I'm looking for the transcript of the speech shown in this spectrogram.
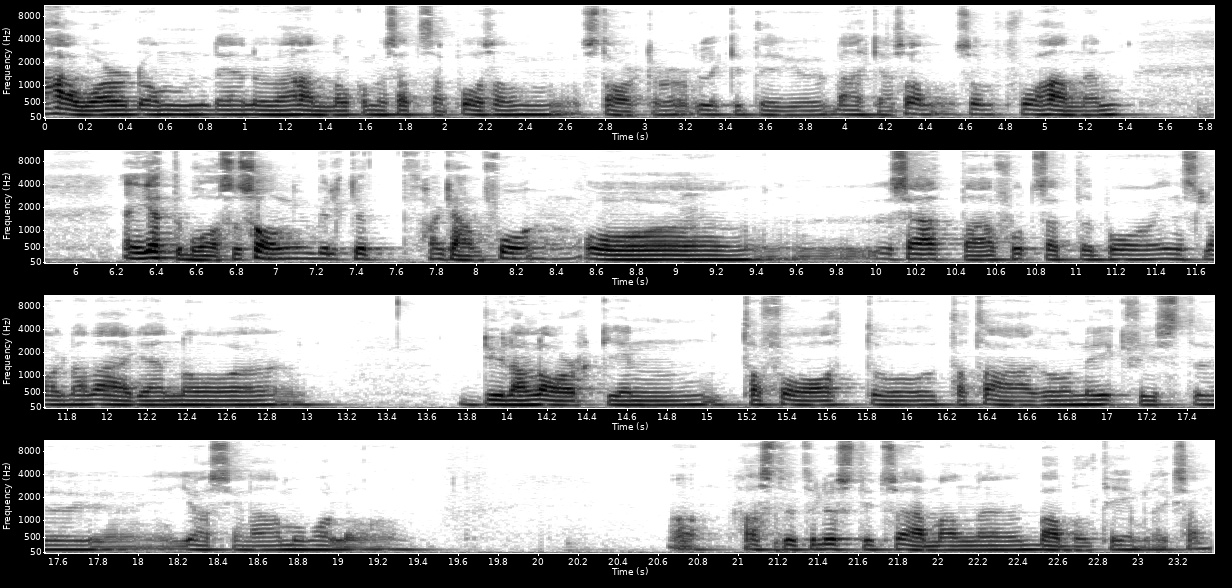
Howard, om det nu är han de kommer satsa på som starter, vilket det ju verkar som, så får han en, en jättebra säsong, vilket han kan få. Och Z fortsätter på inslagna vägen och Dylan Larkin tar fart och Tatar och Nyqvist eh, gör sina mål. Och ja, hastigt och lustigt så är man uh, bubble team liksom.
